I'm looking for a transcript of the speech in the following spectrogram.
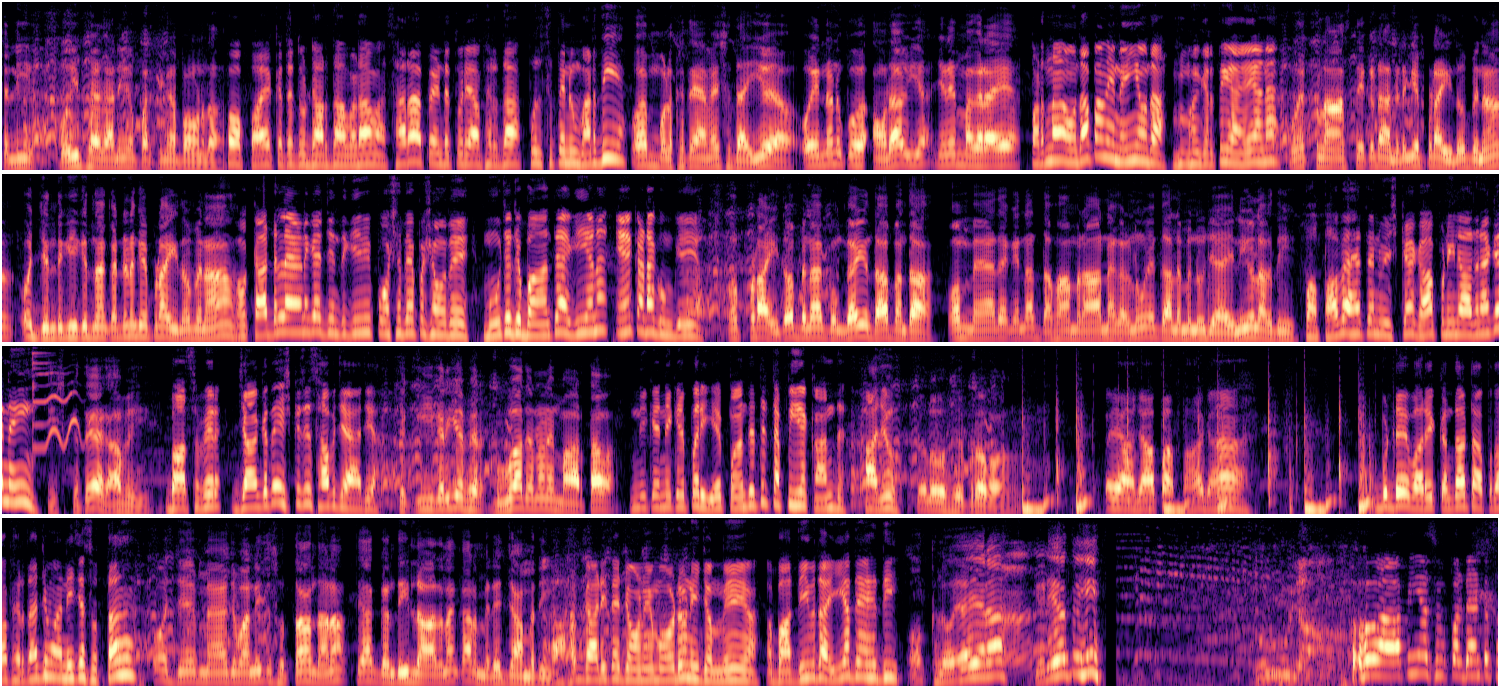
ਚੱਲੀਏ ਕੋਈ ਫਾਇਦਾ ਨਹੀਂ ਉਹ ਪਰਚੀਆਂ ਪਾਉਣ ਦਾ। ਪਾਪਾ ਇੱਕ ਤੇ ਤੂੰ ਡਰਦਾ ਬੜਾ ਵਾ ਸਾਰਾ ਪਿੰਡ ਤੁਰਿਆ ਫਿਰਦਾ ਪੁਲਿਸ ਤੈਨੂੰ ਵੜਦੀ ਆ? ਓਏ ਮੁਲਕ ਤੇ ਐਵੇਂ ਛਦਾਈ ਹੋਇਆ। ਉਹ ਇਹਨਾਂ ਨੂੰ ਕੋਈ ਆਉਂਦਾ ਵੀ ਆ ਜਿਹੜੇ ਮਗਰ ਆਏ ਆ। ਪੜਨਾ ਆਉਂਦਾ ਭਾਵੇਂ ਨਹੀਂ ਆਉਂਦਾ ਮਗਰ ਤੇ ਆਏ ਆ ਨਾ। ਓਏ ਕਲਾਸ ਤੇ ਕਢਾ ਲੈਣਗੇ ਪੜ੍ਹਾਈ ਤੋਂ ਬਿਨਾ। ਉਹ ਜ਼ਿੰਦਗੀ ਕਿੱਦਾਂ ਕੱਢਣਗੇ ਪੜ੍ਹਾਈ ਤੋਂ ਬਿਨਾ? ਉਹ ਕੱਢ ਲੈਣਗੇ ਜ਼ਿੰਦਗੀ ਵੀ ਪੁੱਛਦੇ ਪਛਾਉਂਦੇ। ਮੂੰਹ 'ਚ ਜ਼ਬਾਨ ਤੇ ਹੈਗੀ ਆ ਨਾ ਇਹ ਕੜਾ ਗੁੰਗੇ ਆ? ਉਹ ਪੜ੍ਹਾਈ ਤੋਂ ਬਿਨਾ ਗੁੰਗਾ ਹੀ ਹੁੰਦਾ ਬੰਦਾ। ਉਹ ਮੈਂ ਤਾਂ ਕਹਿੰਦਾ ਦਫਾ ਮਰਾ ਨਗਲ ਨੂੰ ਇਹ ਗੱਲ ਮੈਨੂੰ ਜਾਇਜ਼ ਨਹੀਂ ਉਹ ਲੱਗਦੀ। ਪਾਪਾ ਵੈਸੇ ਤੈਨੂੰ ਇਸ਼ਕ ਹੈਗਾ ਆਪਣੀ ਲਾ ਦੇਣਾ ਕਿ ਨਹੀਂ? ਇਸ਼ਕ ਤੇ ਹੈਗਾ ਬਈ। ਬਸ ਫਿਰ ਜੰਗ ਤੇ ਇਸ਼ਕ 'ਚ ਸਭ ਜਾਇਜ਼ ਆ। ਤੇ ਕੀ ਕਰੀਏ ਫਿਰ? ਬੂਆ ਤੇ ਉਹਨਾਂ ਨੇ ਮਾਰਤਾ ਵਾ। ਨਿੱਕੇ ਨਿੱਕੇ ਭਰੀਏ ਪੰਧ ਤੇ ਟੱਪੀਏ ਕੰਧ। ਆ ਜਾਓ। ਚਲੋ ਫੇ ਭਰਾਵਾ। ਏ ਆ ਜਾ ਪਾਪਾ ਗਾ। ਬੁੱਢੇ ਬਾਰੇ ਕੰਧਾਂ ਟੱਪਦਾ ਫਿਰਦਾ ਜਵਾਨੀ 'ਚ ਸੁੱਤਾ। ਉਹ ਜੇ ਮੈਂ ਜਵਾਨੀ 'ਚ ਸੁੱਤਾ ਹੁੰਦਾ ਨਾ ਤੇ ਆ ਗੰਦੀ ਲਾਦ ਨਾ ਘਰ ਮੇਰੇ ਜੰਮਦੀ ਆਹ ਗਾੜੀ ਤੇ ਜੌਣੇ ਮੋੜ ਹੋਣੀ ਜੰਮੇ ਆ। ਆਬਾਦੀ ਵਧਾਈ ਆ ਦੇਸ਼ ਦੀ। ਉਹ ਖਲੋਇਆ ਯਾਰਾ ਕਿਹੜੇ ਹੋ ਤੁਸੀਂ? ਉਹ ਆਪ ਹੀ ਆ ਸੁਪਰਡੈਂਟ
